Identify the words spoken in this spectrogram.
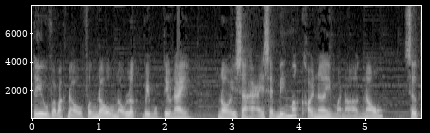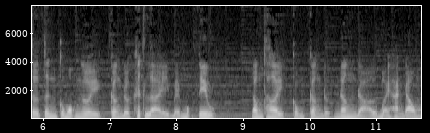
tiêu và bắt đầu phấn đấu nỗ lực vì mục tiêu này, nỗi sợ hãi sẽ biến mất khỏi nơi mà nó ẩn náu. Sự tự tin của một người cần được khích lệ bởi mục tiêu, đồng thời cũng cần được nâng đỡ bởi hành động.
